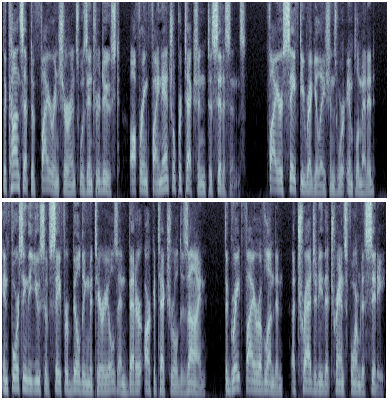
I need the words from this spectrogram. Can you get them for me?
The concept of fire insurance was introduced, offering financial protection to citizens. Fire safety regulations were implemented, enforcing the use of safer building materials and better architectural design. The Great Fire of London, a tragedy that transformed a city,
